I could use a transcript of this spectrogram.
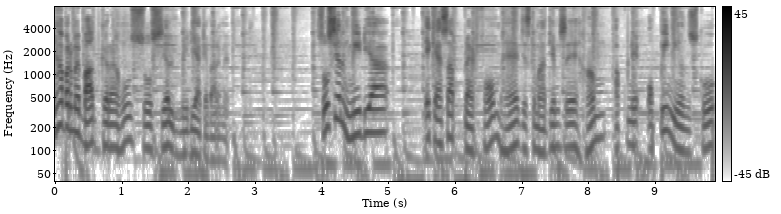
यहाँ पर मैं बात कर रहा हूँ सोशल मीडिया के बारे में। सोशल मीडिया एक ऐसा प्लेटफॉर्म है जिसके माध्यम से हम अपने ओपिनियंस को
